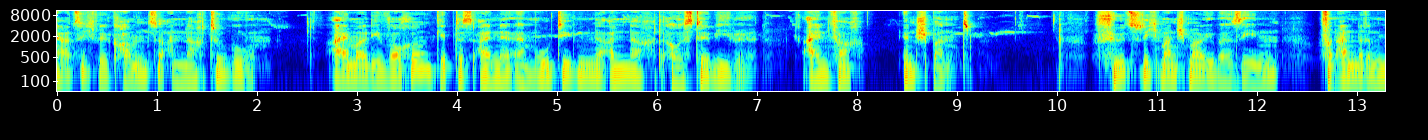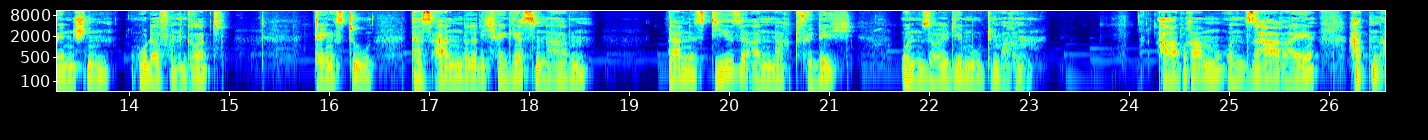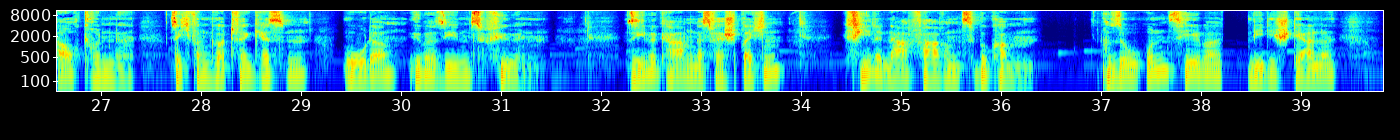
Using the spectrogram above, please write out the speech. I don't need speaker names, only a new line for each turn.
Herzlich willkommen zu Andacht to go. Einmal die Woche gibt es eine ermutigende Andacht aus der Bibel. Einfach entspannt. Fühlst du dich manchmal übersehen von anderen Menschen oder von Gott? Denkst du, dass andere dich vergessen haben? Dann ist diese Andacht für dich und soll dir Mut machen. Abraham und Sarai hatten auch Gründe, sich von Gott vergessen oder übersehen zu fühlen. Sie bekamen das Versprechen, viele Nachfahren zu bekommen, so unzählbar wie die Sterne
